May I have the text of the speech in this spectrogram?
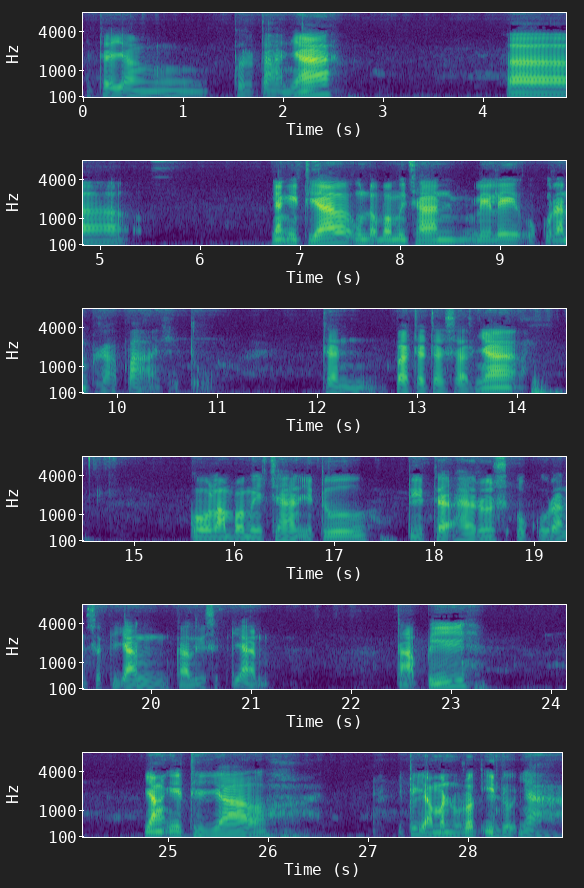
ada yang bertanya eh, yang ideal untuk pemijahan lele ukuran berapa? Gitu. Dan pada dasarnya kolam pemijahan itu tidak harus ukuran sekian kali sekian. Tapi yang ideal itu ya menurut induknya.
